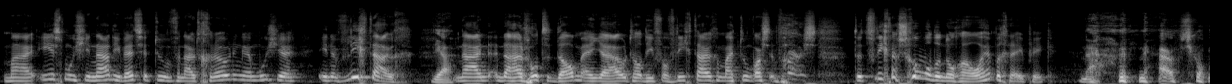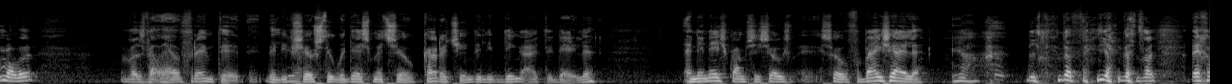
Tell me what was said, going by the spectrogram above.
Maar eerst moest je na die wedstrijd, toen vanuit Groningen, moest je in een vliegtuig Ja. naar, naar Rotterdam. En jij houdt al niet van vliegtuigen, maar toen was, was het vliegtuig schommelde nogal, hè, begreep ik. Nou, nou, schommelen. Dat was wel heel vreemd. Er liep Ja. zo'n stewardess met zo'n karretje in. Die liep dingen uit te delen. En ineens kwam ze zo, zo voorbij zeilen. Ja, dat, ja, dat was echt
